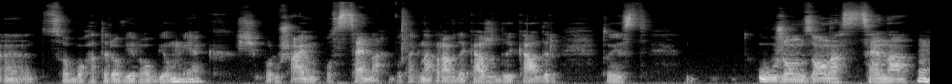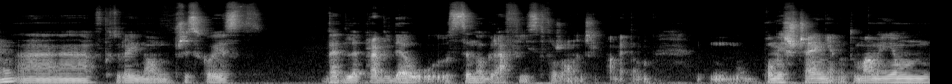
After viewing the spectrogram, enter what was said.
e, co bohaterowie robią, Mhm. jak się poruszają po scenach, bo tak naprawdę każdy kadr to jest urządzona scena, Mhm. w której no, wszystko jest wedle prawideł scenografii stworzone, czyli mamy tam pomieszczenie, no to mamy ją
